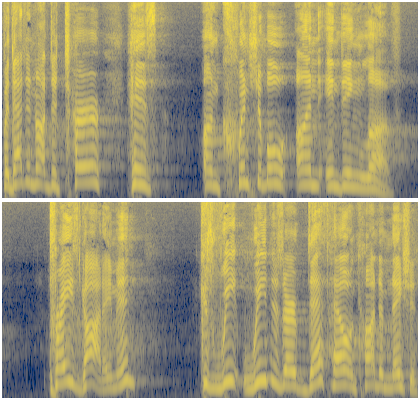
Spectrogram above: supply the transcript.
but that did not deter his unquenchable, unending love. Praise God, amen? Because we, we deserve death, hell, and condemnation.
